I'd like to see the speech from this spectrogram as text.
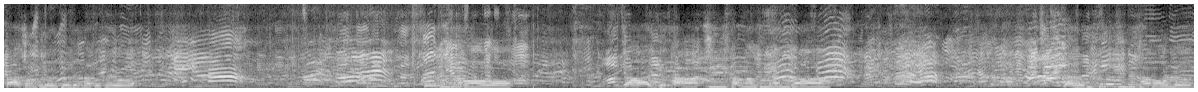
다 전부 연결됐나 보세요. 네, 손 잡아. 자, 이제 다 같이 강강술래합니다. 자, 여기 끊어진 데 잡아, 얼른.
